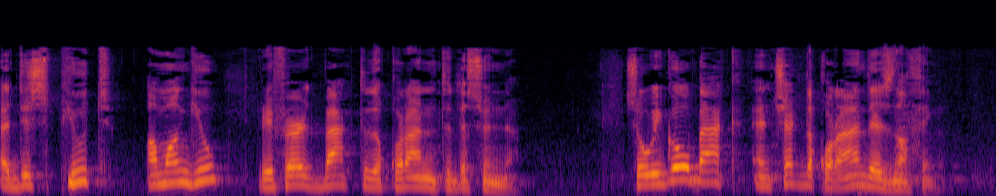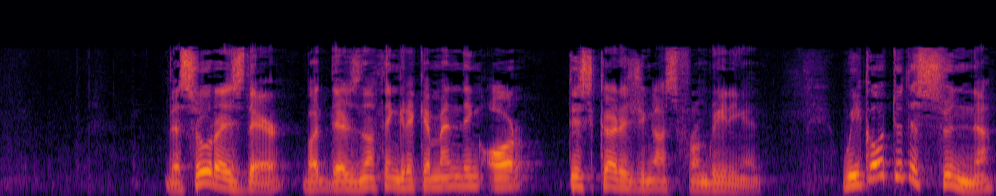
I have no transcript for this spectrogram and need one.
a dispute among you, refer it back to the Quran and to the Sunnah. So we go back and check the Quran, there's nothing. The surah is there, but there's nothing recommending or discouraging us from reading it. We go to the Sunnah,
